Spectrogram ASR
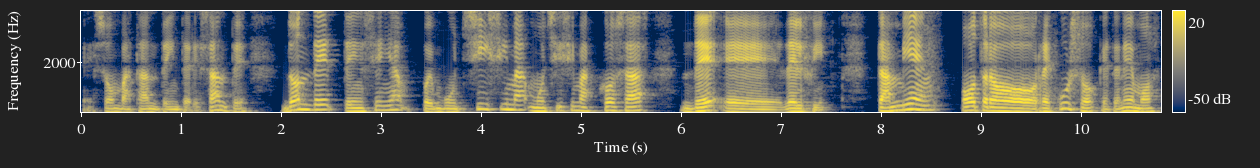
eh, son bastante interesantes, donde te enseñan pues, muchísimas, muchísimas cosas de eh, Delphi. También otro recurso que tenemos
